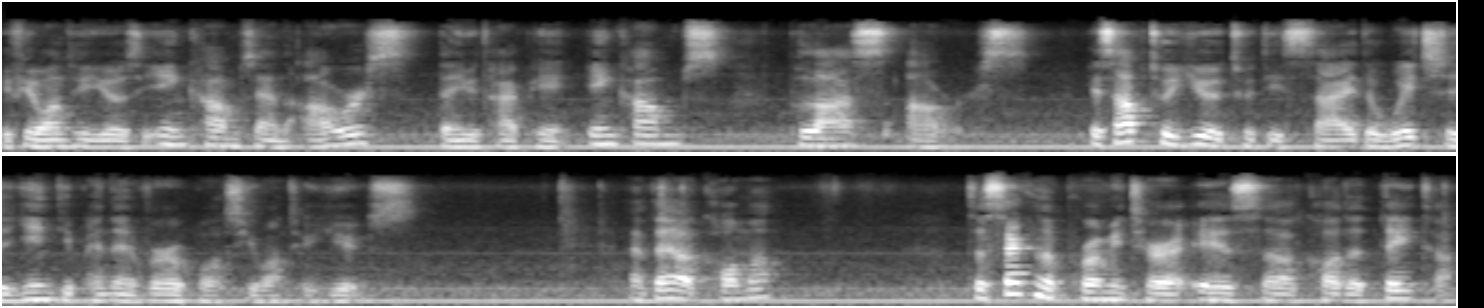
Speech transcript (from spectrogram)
if you want to use incomes and hours, then you type in incomes plus hours. It's up to you to decide which independent variables you want to use. And then a comma. The second parameter is uh, called data.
